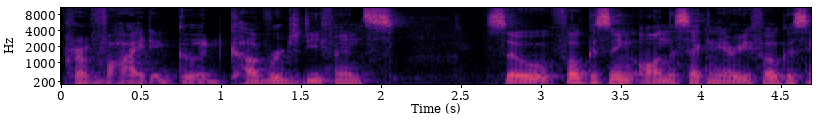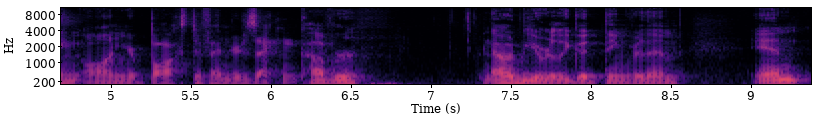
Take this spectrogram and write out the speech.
provide a good coverage defense. So, focusing on the secondary, focusing on your box defenders that can cover, that would be a really good thing for them. And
